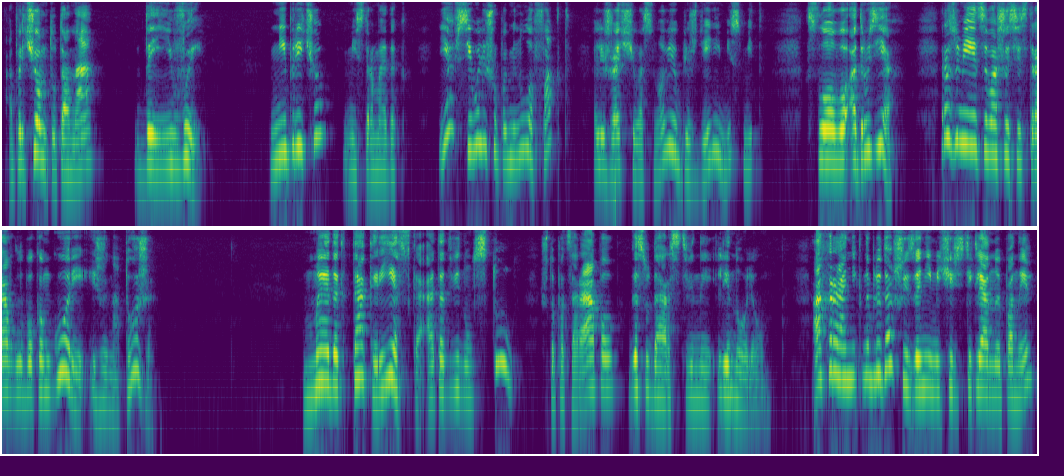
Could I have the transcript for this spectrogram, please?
«А при чем тут она? Да и вы!» «Ни при чем, мистер Мэддок. Я всего лишь упомянула факт, лежащий в основе убеждений мисс Смит. К слову о друзьях. Разумеется, ваша сестра в глубоком горе, и жена тоже». Мэддок так резко отодвинул стул, что поцарапал государственный линолеум. Охранник, наблюдавший за ними через стеклянную панель,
